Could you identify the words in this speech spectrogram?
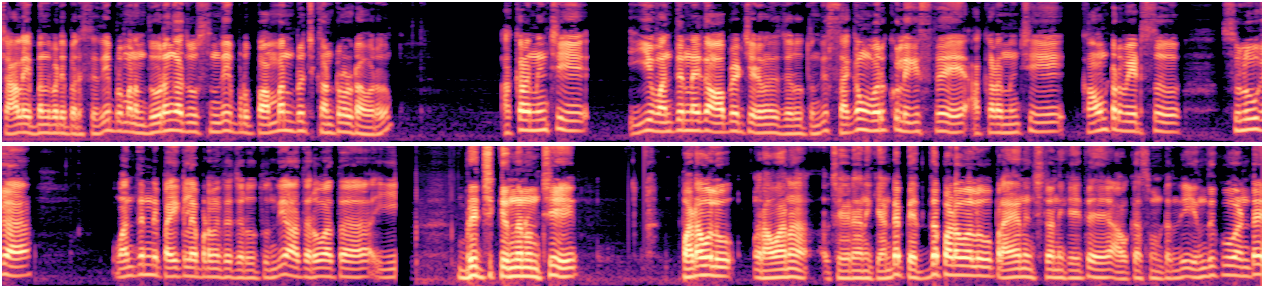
చాలా ఇబ్బంది పడే పరిస్థితి. ఇప్పుడు మనం దూరంగా చూస్తుంది ఇప్పుడు పంబన్ బ్రిడ్జ్ కంట్రోల్ టవర్. అక్కడ నుంచి ఈ వంతెన అయితే ఆపరేట్ చేయడం అయితే జరుగుతుంది. సగం వరకు లెగిస్తే అక్కడ నుంచి కౌంటర్ వెయిట్స్ సులువుగా వంతెనని పైకి లేపడం అయితే జరుగుతుంది. ఆ తర్వాత ఈ బ్రిడ్జ్ కింద నుంచి పడవలు రవాణా చేయడానికి అంటే పెద్ద పడవలు ప్రయాణించడానికి అయితే అవకాశం ఉంటుంది. ఎందుకు అంటే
